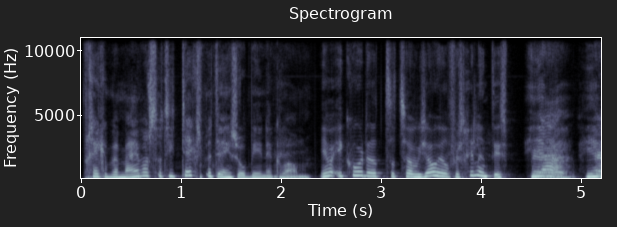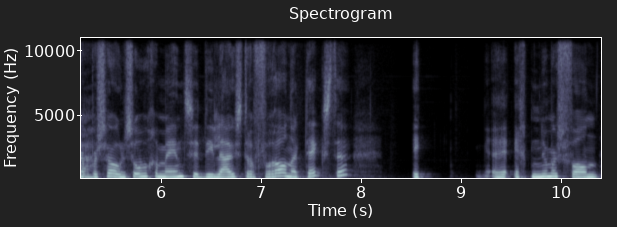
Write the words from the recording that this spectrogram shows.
Het gekke bij mij was dat die tekst meteen zo binnenkwam. Ja, maar ik hoor dat dat sowieso heel verschillend is per, Ja, ja. per persoon. Sommige mensen die luisteren vooral naar teksten. Ik eh, echt nummers van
